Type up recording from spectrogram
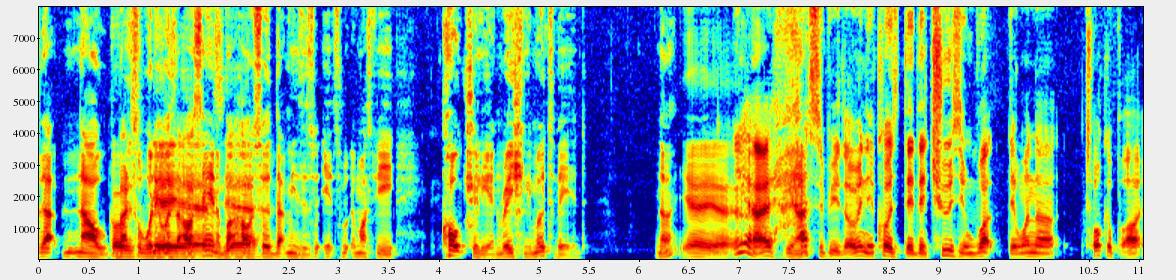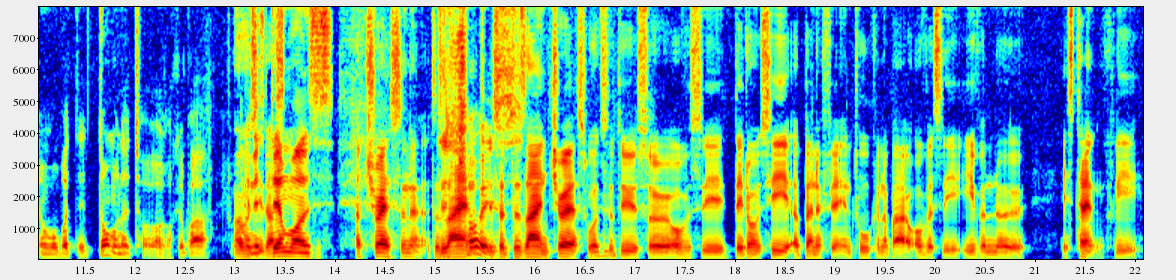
that now back to what it was that I was saying about how so that means it's, it's, it must be culturally and racially motivated. No, Yeah, yeah. Yeah, it You know? has to be though, and because they, they're choosing what they want to talk about and what they don't want to talk about. and Obviously, it's them ones, a choice, isn't it? The Design. It's a design choice what Mm-hmm. to do. So obviously they don't see a benefit in talking about. it, Obviously, even though it's technically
